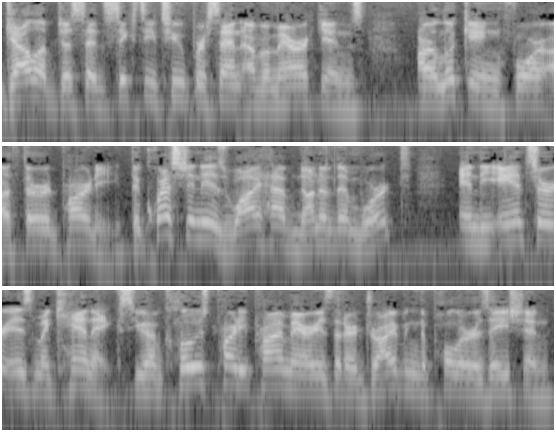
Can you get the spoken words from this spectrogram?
Gallup just said 62% of Americans are looking for a third party. The question is, why have none of them worked? And the answer is mechanics. You have closed party primaries that are driving the polarization.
